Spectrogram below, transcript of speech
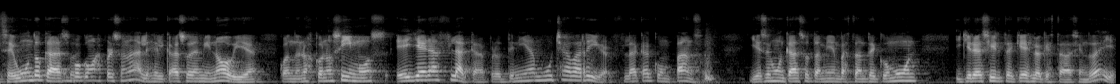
segundo caso, un poco más personal, es el caso de mi novia. Cuando nos conocimos, ella era flaca, pero tenía mucha barriga, flaca con panza. Y ese es un caso también bastante común. Y quiero decirte qué es lo que estaba haciendo ella.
